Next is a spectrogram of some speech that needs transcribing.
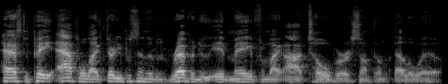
has to pay Apple like 30% of its revenue it made from like October or something. LOL.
